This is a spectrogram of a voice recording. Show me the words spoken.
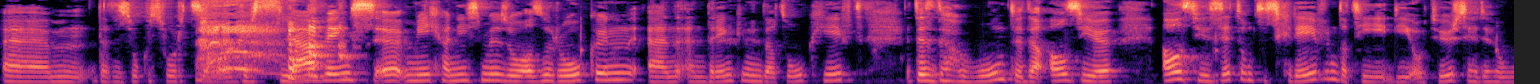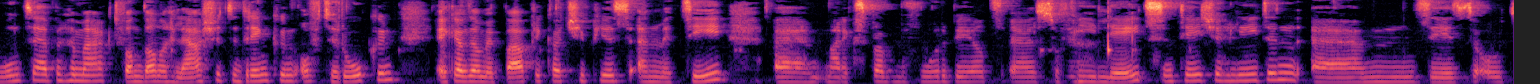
Um, dat is ook een soort uh, verslavingsmechanisme, zoals roken en, en drinken dat ook heeft. Het is de gewoonte dat als je, als je zit om te schrijven, dat die, die auteurs zich de gewoonte hebben gemaakt van dan een glaasje te drinken of te roken. Ik heb dat met paprika-chipjes en met thee. Um, maar ik sprak bijvoorbeeld uh, Sophie ja. Een tijdje geleden. Um, zij is de auteur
